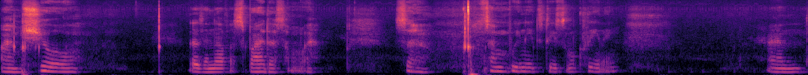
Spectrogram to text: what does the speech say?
I'm sure there's another spider somewhere. So, some we need to do some cleaning and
